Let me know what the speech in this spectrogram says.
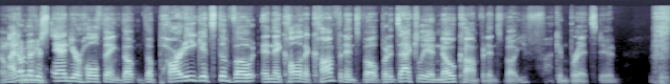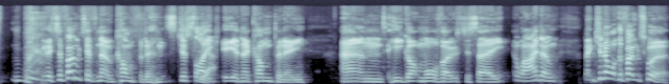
Don't I don't at me. understand your whole thing. The the party gets to vote and they call it a confidence vote, but it's actually a no confidence vote. You fucking Brits, dude. it's a vote of no confidence, just like in a company. And he got more votes to say, well, I don't. But do you know what the votes were?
